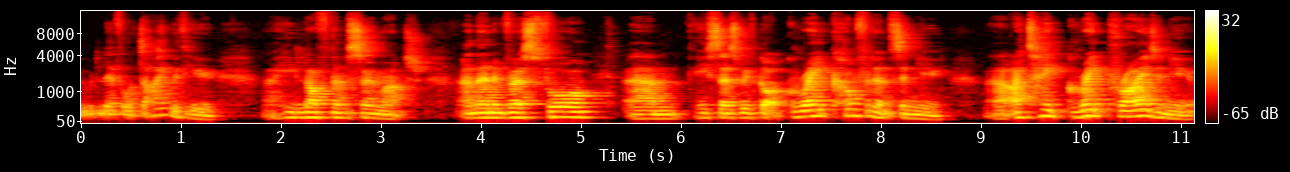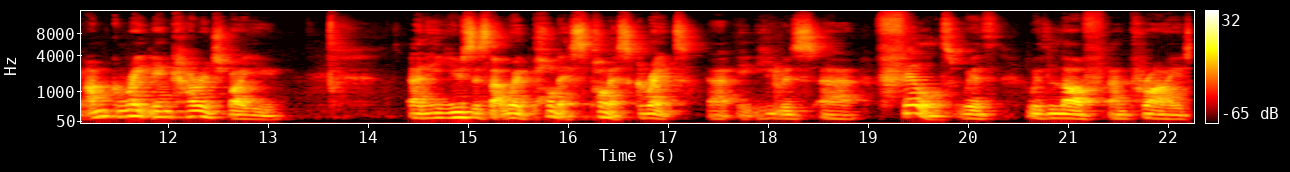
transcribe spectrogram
We would live or die with you. Uh, he loved them so much. And then in verse 4, um, he says, We've got great confidence in you. Uh, I take great pride in you. I'm greatly encouraged by you. And he uses that word polis, polis, great. Uh, he was uh, filled with, with love and pride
